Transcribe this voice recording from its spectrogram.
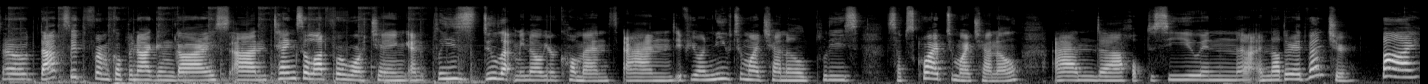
So that's it from Copenhagen guys and thanks a lot for watching and please do let me know your comments and if you are new to my channel please subscribe to my channel and uh, hope to see you in uh, another adventure. Bye!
